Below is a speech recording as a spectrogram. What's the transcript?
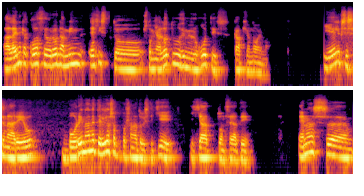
Αλλά είναι κακό, θεωρώ, να μην έχει στο, στο μυαλό του δημιουργού της κάποιο νόημα. Η έλλειψη σεναρίου μπορεί να είναι τελείως αποπροσανατολιστική για τον θεατή. Ένας ε,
